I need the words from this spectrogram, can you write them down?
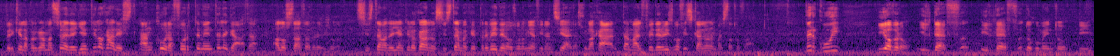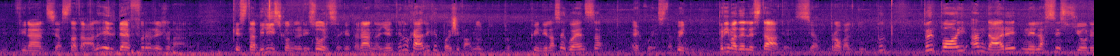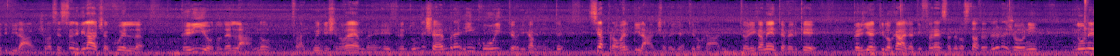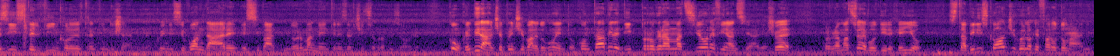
perché la programmazione degli enti locali è ancora fortemente legata allo Stato e alle regioni. Il sistema degli enti locali è un sistema che prevede l'autonomia finanziaria sulla carta, ma il federalismo fiscale non è mai stato fatto. Per cui io avrò il DEF, il DEF, documento di finanza statale, e il DEF regionale, che stabiliscono le risorse che daranno agli enti locali che poi ci fanno il DUP. Quindi la sequenza è questa. Quindi prima dell'estate si approva il DUP, per poi andare nella sessione di bilancio. La sessione di bilancio è quel periodo dell'anno, fra il 15 novembre e il 31 dicembre, in cui teoricamente si approva il bilancio degli enti locali. Teoricamente perché per gli enti locali, a differenza dello Stato e delle regioni, non esiste il vincolo del 31 dicembre, quindi si può andare e si va normalmente in esercizio provvisorio. Comunque il bilancio è il principale documento contabile di programmazione finanziaria, cioè programmazione vuol dire che io stabilisco oggi quello che farò domani,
